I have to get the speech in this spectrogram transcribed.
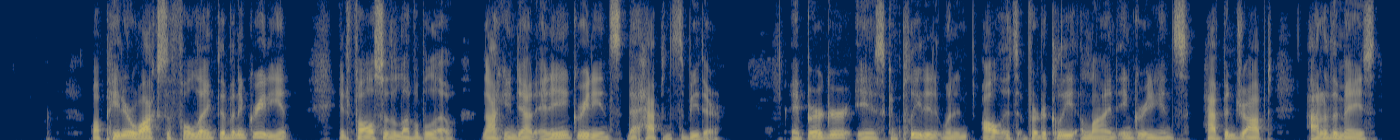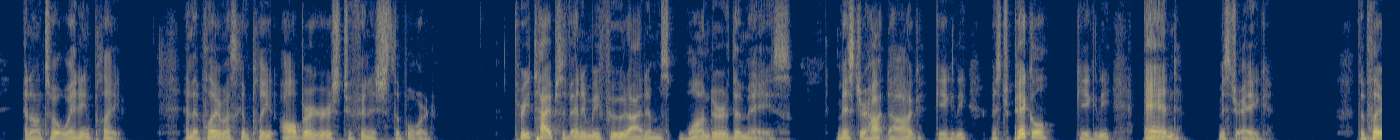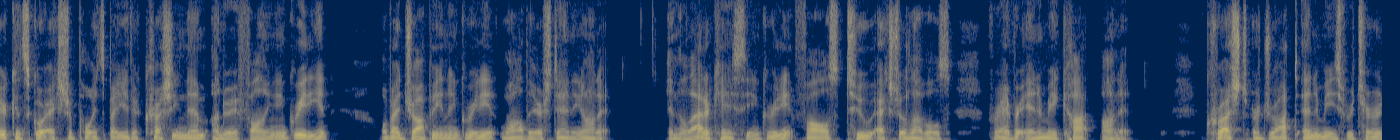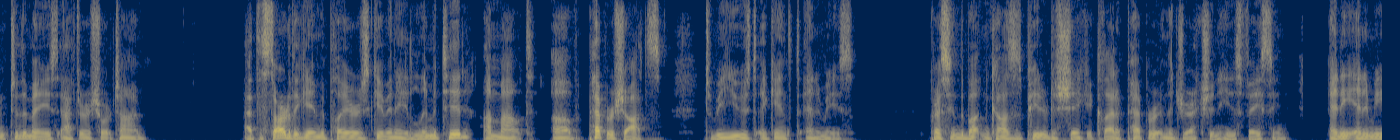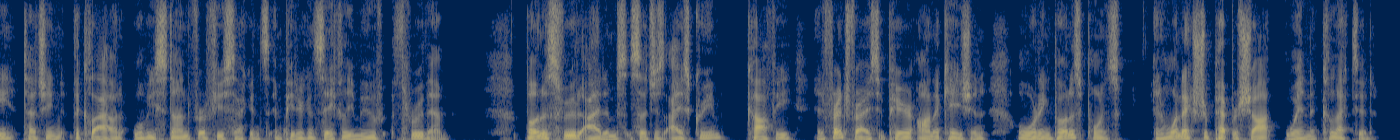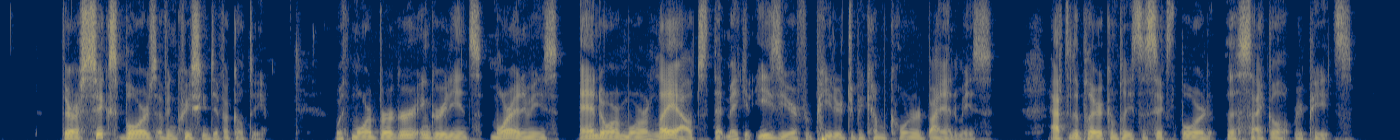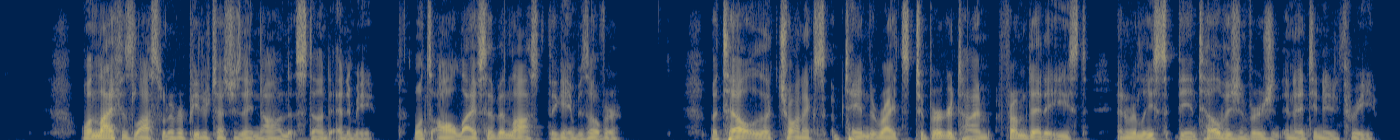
While Peter walks the full length of an ingredient, it falls to the level below, knocking down any ingredients that happens to be there. A burger is completed when all its vertically aligned ingredients have been dropped out of the maze and onto a waiting plate, and the player must complete all burgers to finish the board. Three types of enemy food items wander the maze. Mr. Hot Dog, giggity, Mr. Pickle, giggity, and Mr. Egg. The player can score extra points by either crushing them under a falling ingredient or by dropping an ingredient while they are standing on it. In the latter case, the ingredient falls two extra levels for every enemy caught on it. Crushed or dropped enemies return to the maze after a short time. At the start of the game, the player is given a limited amount of pepper shots to be used against enemies. Pressing the button causes Peter to shake a cloud of pepper in the direction he is facing. Any enemy touching the cloud will be stunned for a few seconds, and Peter can safely move through them. Bonus food items such as ice cream, coffee, and french fries appear on occasion, awarding bonus points and one extra pepper shot when collected. There are six boards of increasing difficulty, with more burger ingredients, more enemies, and or more layouts that make it easier for Peter to become cornered by enemies. After the player completes the sixth board, the cycle repeats. One life is lost whenever Peter touches a non-stunned enemy. Once all lives have been lost, the game is over. Mattel Electronics obtained the rights to Burger Time from Data East and released the Intellivision version in 1983.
